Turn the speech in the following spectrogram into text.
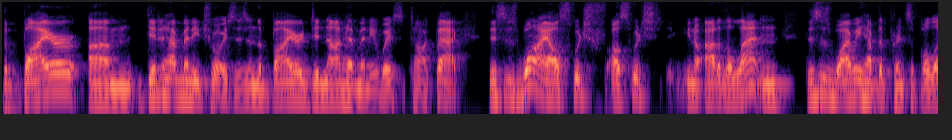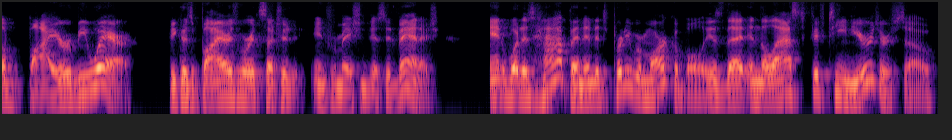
The buyer um, didn't have many choices, and the buyer did not have many ways to talk back. This is why I'll switch. I'll switch. You know, out of the Latin. This is why we have the principle of buyer beware, because buyers were at such an information disadvantage. And what has happened, and it's pretty remarkable, is that in the last 15 years or so,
